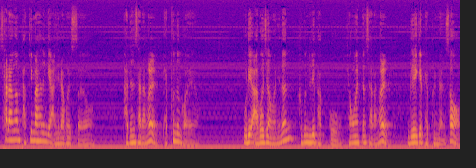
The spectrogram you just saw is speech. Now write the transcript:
사랑은 받기만 하는 게 아니라고 했어요. 받은 사랑을 베푸는 거예요. 우리 아버지 어머니는 그분들이 받고 경험했던 사랑을 우리에게 베풀면서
